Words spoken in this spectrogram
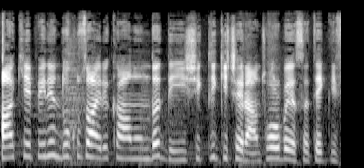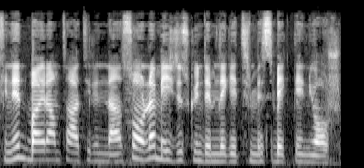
AKP'nin 9 ayrı kanunda değişiklik içeren torba yasa teklifinin bayram tatilinden sonra meclis gündemine getirmesi bekleniyor.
